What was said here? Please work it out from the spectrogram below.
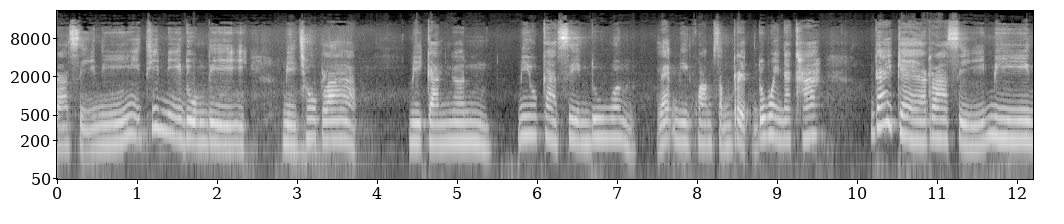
ราศีนี้ที่มีดวงดี มีโชคลาภมีการเงิน มีโอกาสเสี่ยงดวง และมีความสำเร็จด้วยนะคะ ได้แก่ราศีมีน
